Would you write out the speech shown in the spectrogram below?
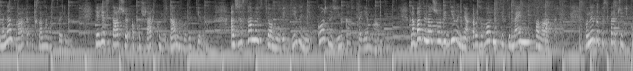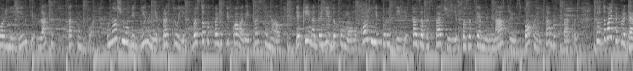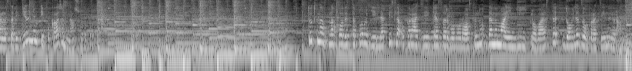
Мене звати Оксана Васильівна. Я є старшою акушеркою даного відділення. Адже саме в цьому відділенні кожна жінка стає мамою. На базі нашого відділення розгорнуті сімейні палати. Вони забезпечують кожній жінці захист та комфорт. У нашому відділенні працює висококваліфікований персонал, який надає допомогу кожній породілі та забезпечує її позитивним настроєм, спокоєм та безпекою. Тож давайте пройдемося відділенням і покажемо нашу роботу. Тут в нас знаходиться породілля після операції кесаревого розтину, де ми маємо їй провести догляд за операційною раною.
